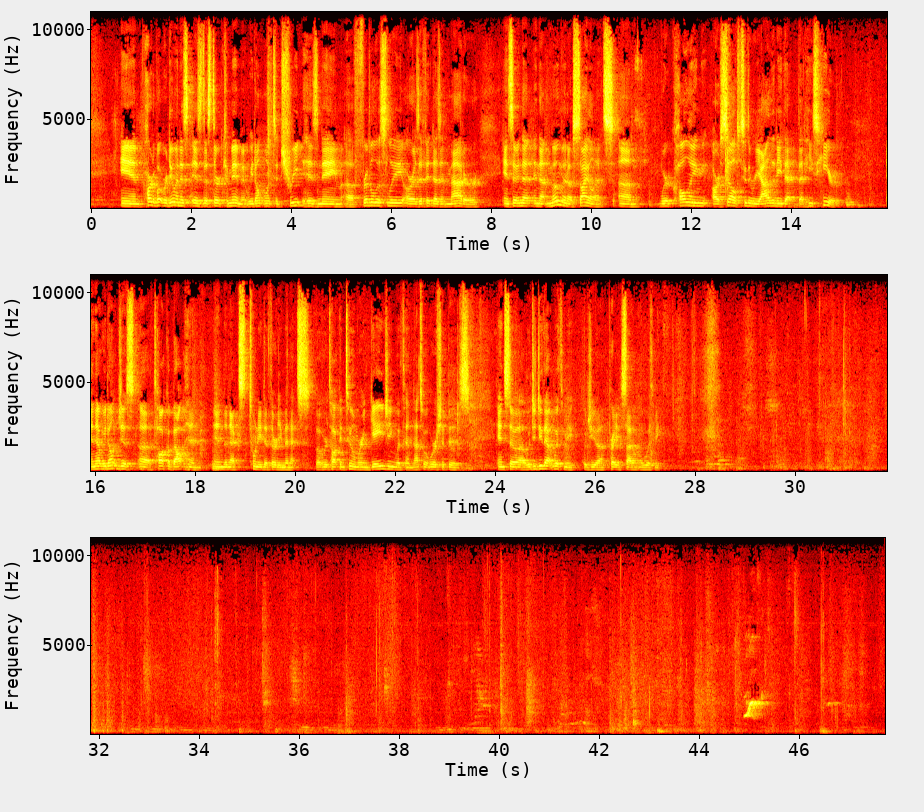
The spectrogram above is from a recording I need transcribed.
And part of what we're doing is, is this third commandment. We don't want to treat his name uh, frivolously or as if it doesn't matter. And so, in that, in that moment of silence, um, we're calling ourselves to the reality that, that he's here and that we don't just uh, talk about him in the next 20 to 30 minutes, but we're talking to him, we're engaging with him. That's what worship is. And so, uh, would you do that with me? Would you uh, pray silently with me?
